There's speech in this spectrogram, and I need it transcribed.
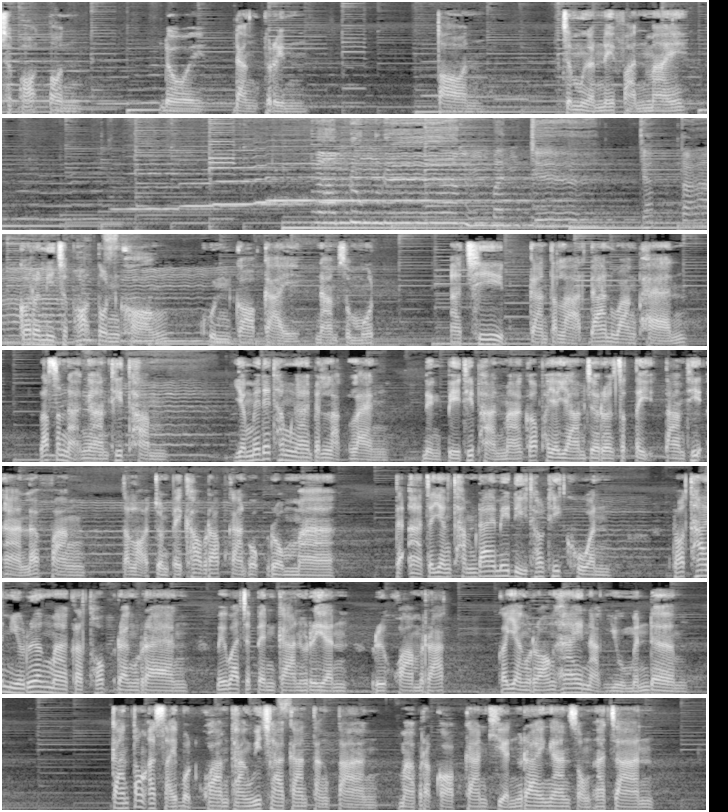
เฉพาะตน โดย ดังตริน ตอน จะเหมือนในฝันไหมความรุ่งเรืองบันเจิดจับตากรณีเฉพาะตนของคุณกอไก่นามสมมุติ อาชีพ การตลาดด้านวางแผน ลักษณะงานที่ทำยังไม่ได้ทำงานเป็นหลักแหล่งหนึ่งปีที่ผ่านมาก็พยายามเจริญสติตามที่อ่านและฟัง ตลอดจนไปเข้ารับการอบรมมา แต่อาจจะยังทำได้ไม่ดีเท่าที่ควร เพราะถ้ามีเรื่องมากระทบแรงๆ ไม่ว่าจะเป็นการเรียนหรือความรัก ก็ยังร้องไห้หนักอยู่เหมือนเดิม การต้องอาศัยบทความทางวิชาการต่างๆ มาประกอบการเขียนรายงานส่งอาจารย์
